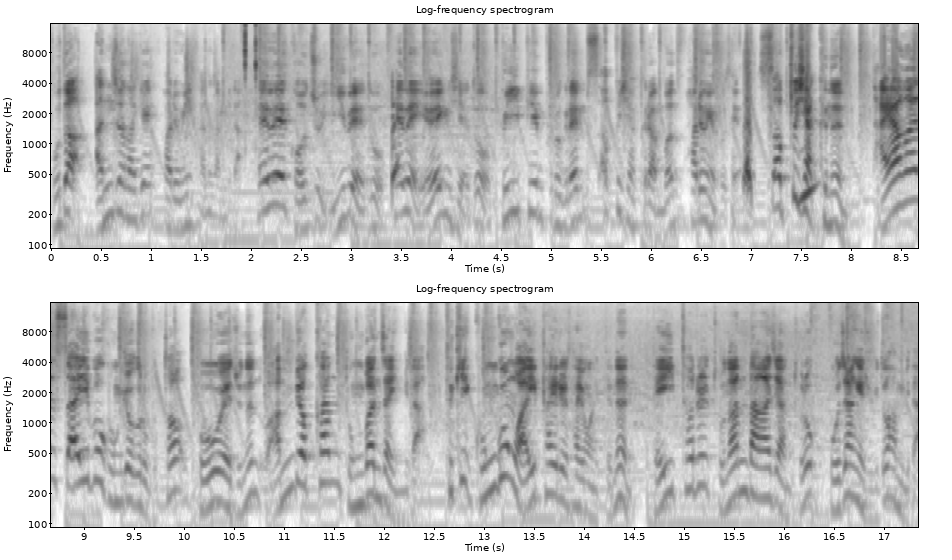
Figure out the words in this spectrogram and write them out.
보다 안전하게 활용이 가능합니다. 해외 거주 이외에도 해외 여행 시에도 VPN 프로그램 서프샤크를 한번 활용해 보세요. 서프샤크는 다양한 사이버 공격으로부터 보호해주는 완벽한 동반자입니다. 특히 공공 와이파이를 사용할 때는 데이터를 도난당하지 않도록 보장해주기도 합니다.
